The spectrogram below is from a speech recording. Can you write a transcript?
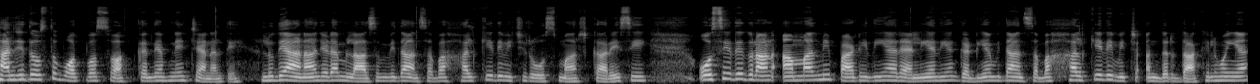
ਹਾਂਜੀ ਦੋਸਤੋ, ਬਹੁਤ-ਬਹੁਤ ਸਵਾਗਤ ਕਰਦੇ ਹਾਂ ਆਪਣੇ ਚੈਨਲ ਤੇ। ਲੁਧਿਆਣਾ, ਜਿਹੜਾ ਮੁਲਾਜ਼ਮ ਵਿਧਾਨ ਸਭਾ ਹਲਕੇ ਦੇ ਵਿੱਚ ਰੋਸ ਮਾਰਚ ਕਰ ਰਹੇ ਸੀ, ਉਸੇ ਦੇ ਦੌਰਾਨ ਆਮ ਆਦਮੀ ਪਾਰਟੀ ਦੀਆਂ ਰੈਲੀਆਂ ਦੀਆਂ ਗੱਡੀਆਂ ਵਿਧਾਨ ਸਭਾ ਹਲਕੇ ਦੇ ਵਿੱਚ ਅੰਦਰ ਦਾਖਲ ਹੋਈਆਂ।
